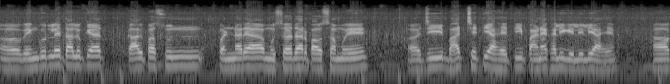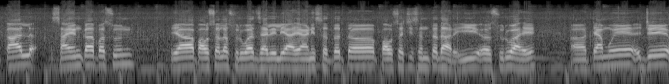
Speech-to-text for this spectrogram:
वेंगुर्ले तालुक्यात कालपासून पडणाऱ्या मुसळधार पावसामुळे जी भात शेती आहे ती पाण्याखाली गेलेली आहे. काल सायंकाळपासून या पावसाला सुरुवात झालेली आहे आणि सतत पावसाची संतधार ही सुरू आहे. त्यामुळे जे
